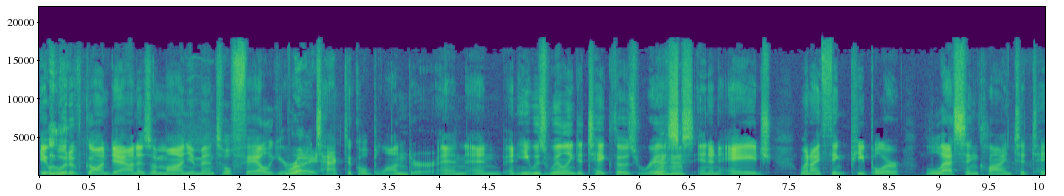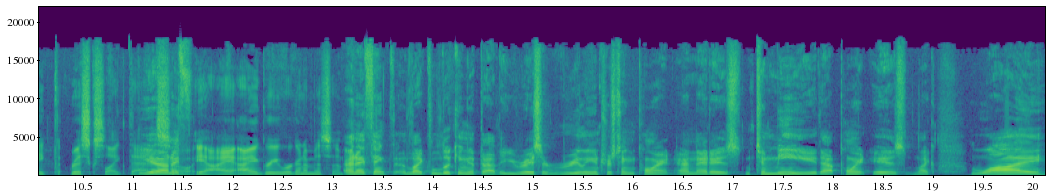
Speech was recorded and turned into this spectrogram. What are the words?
it would have gone down as a monumental failure, and a tactical blunder. And, and, and he was willing to take those Mm-hmm. risks in an age when I think people are less inclined to take risks like that. Yeah, and I so, yeah, I, I agree. We're going to miss him. And I think, like looking at that, that you raise a really interesting point, and that is, to me, that point is like, why,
